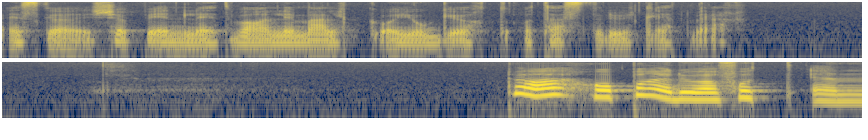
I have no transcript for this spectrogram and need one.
jeg skal kjøpe inn litt vanlig melk og yoghurt og teste det ut litt mer. Da håper jeg du har fått en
